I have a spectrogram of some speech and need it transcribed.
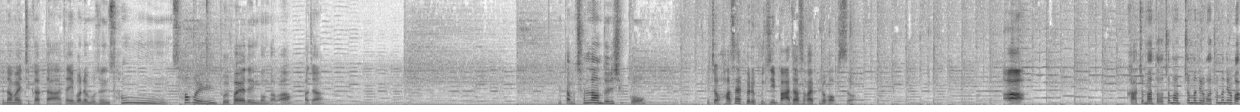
그나마 일찍 갔다. 자 이번에 무슨 성 성을 돌파해야 되는 건가 봐. 가자. 일단 뭐 첫 라운드는 쉽고. 그쵸 화살표를 굳이 맞아서 갈 필요가 없어. 아 가 좀만 더 좀만 좀만 뒤로 가 좀만 뒤로 가.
